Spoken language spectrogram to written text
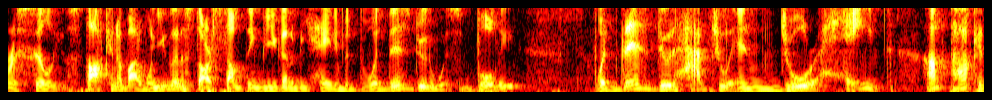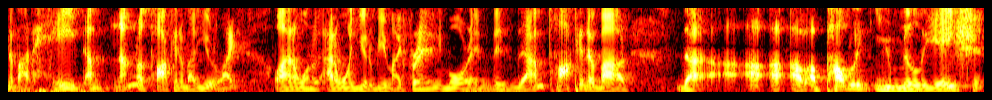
resilience, talking about when you're gonna start something, you're gonna be hated. But what this dude was bullied, what this dude had to endure hate. I'm talking about hate. I'm, I'm not talking about you like, oh, I don't want to, I don't want you to be my friend anymore. And this, that. I'm talking about the a, a, a public humiliation.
